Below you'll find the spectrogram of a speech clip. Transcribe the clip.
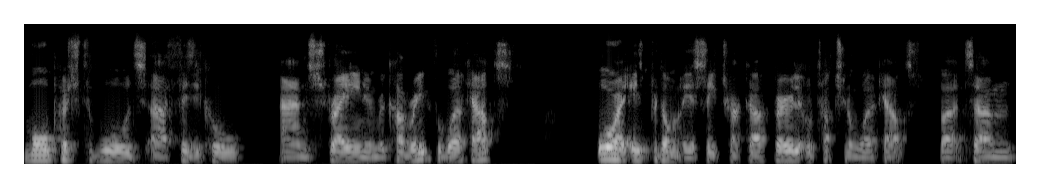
more pushed towards uh, physical and strain and recovery for workouts. Or it is predominantly a sleep tracker, very little touching on workouts. But um,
